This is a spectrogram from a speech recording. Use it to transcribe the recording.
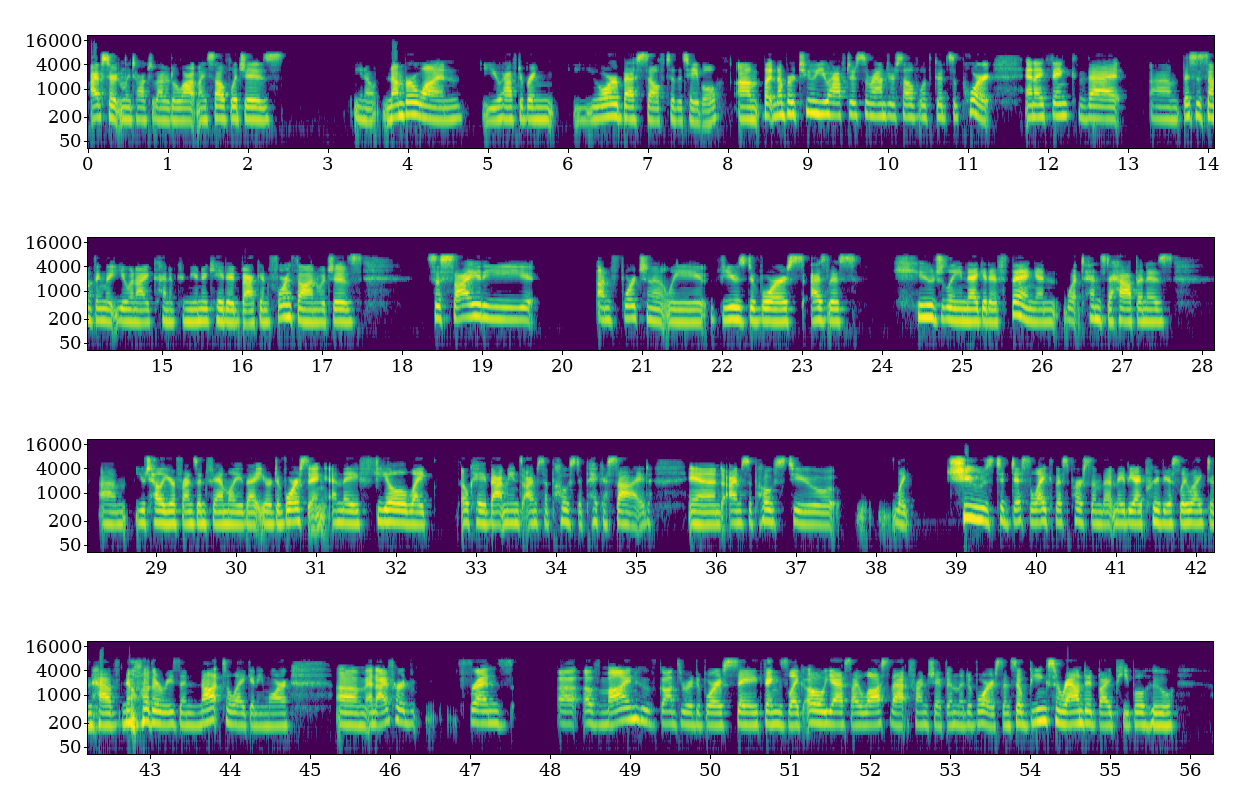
I've certainly talked about it a lot myself, which is, you know, number one, you have to bring your best self to the table. Um, but number two, you have to surround yourself with good support. And I think that um, this is something that you and I kind of communicated back and forth on, which is society unfortunately views divorce as this hugely negative thing. And what tends to happen is um, you tell your friends and family that you're divorcing, and they feel like, okay, that means I'm supposed to pick a side and I'm supposed to like choose to dislike this person that maybe I previously liked and have no other reason not to like anymore. Um, and I've heard friends uh, of mine who've gone through a divorce say things like, oh, yes, I lost that friendship in the divorce. And so being surrounded by people who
